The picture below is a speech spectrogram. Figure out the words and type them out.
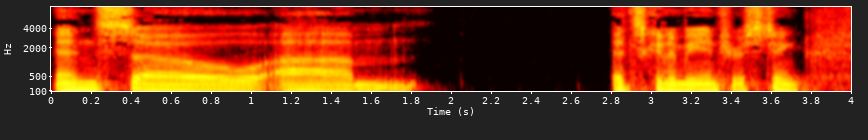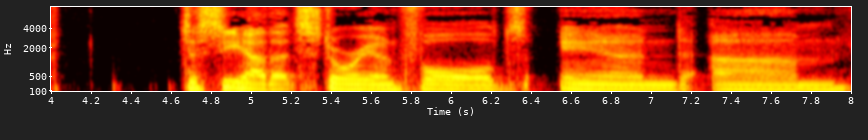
And so um, it's going to be interesting to see how that story unfolds. And um,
